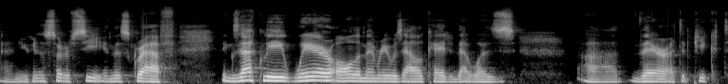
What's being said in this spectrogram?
and you can just sort of see in this graph exactly where all the memory was allocated that was uh, there at the peak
